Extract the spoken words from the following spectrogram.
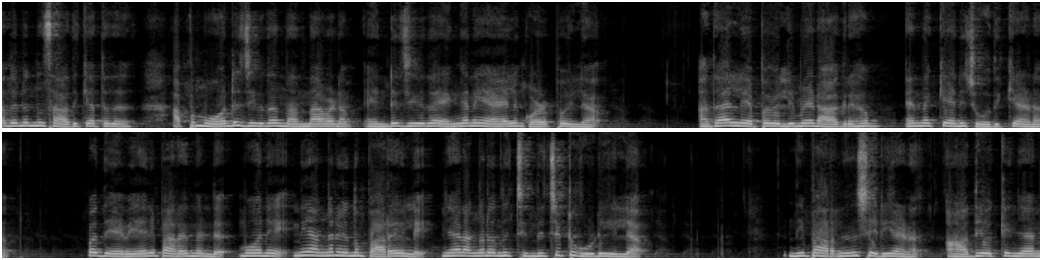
അതിനൊന്നും സാധിക്കാത്തത്? അപ്പം മോന്റെ ജീവിതം നന്നാവണം എന്റെ ജീവിതം എങ്ങനെയായാലും കുഴപ്പമില്ല. അതല്ലേ അപ്പം വല്യമ്മയുടെ ആഗ്രഹം എന്നൊക്കെ അതിന് ചോദിക്കുകയാണ് അപ്പോൾ ദേവയാനി പറയുന്നുണ്ട് മോനെ നീ അങ്ങനെയൊന്നും പറയല്ലേ? ഞാൻ അങ്ങനെയൊന്നും ചിന്തിച്ചിട്ട് കൂടിയില്ല. നീ പറഞ്ഞത് ശരിയാണ്. ആദ്യമൊക്കെ ഞാൻ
